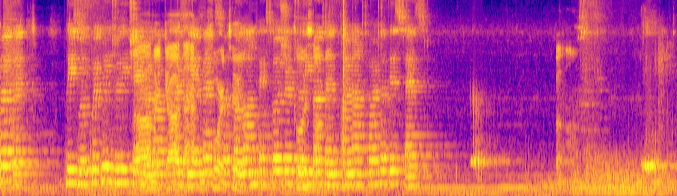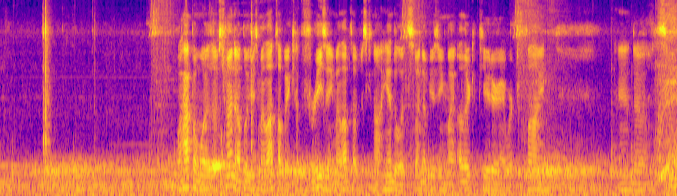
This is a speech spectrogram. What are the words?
Perfect. Please move quickly to the chamber oh my God, that happened before, too. prolonged exposure to the Close button are not part of this test. What happened was I was trying to upload using my laptop, but it kept freezing. My laptop just could not handle it, so I ended up using my other computer, and it worked fine. And uh, so,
